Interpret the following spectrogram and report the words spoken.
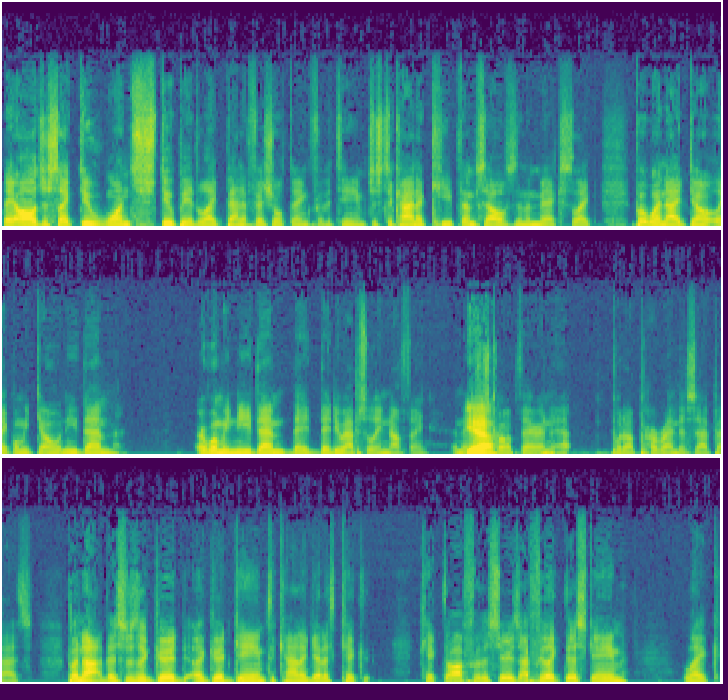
they all just like do one stupid like beneficial thing for the team just to kind of keep themselves in the mix. Like, but when I don't like when we don't need them or when we need them, they they do absolutely nothing and they Yeah. just go up there and ha- put up horrendous at bats. But nah, this was a good a good game to kind of get us kick, kicked off for the series. I feel like this game, like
